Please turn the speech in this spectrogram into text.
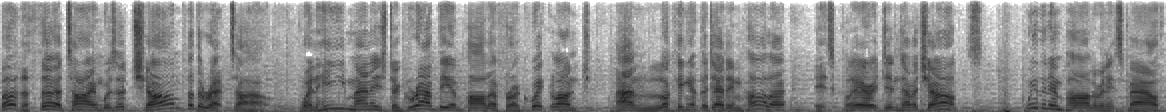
but the third time was a charm for the reptile, when he managed to grab the impala for a quick lunch, and looking at the dead impala, it's clear it didn't have a chance. With an impala in its mouth,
